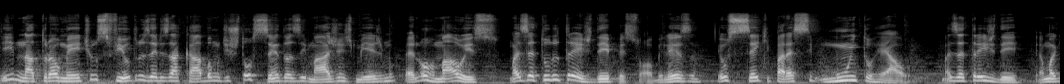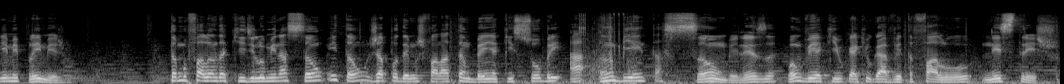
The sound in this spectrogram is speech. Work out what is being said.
E naturalmente os filtros eles acabam distorcendo as imagens mesmo, é normal isso. Mas é tudo 3D, pessoal, beleza? Eu sei que parece muito real, mas é 3D, é uma gameplay mesmo. Estamos falando aqui de iluminação, então já podemos falar também aqui sobre a ambientação, beleza? Vamos ver aqui o que é que o Gaveta falou nesse trecho.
